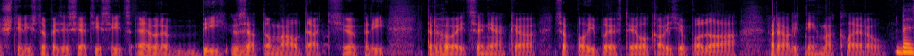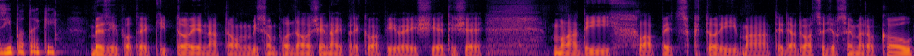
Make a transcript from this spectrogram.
450 e, tisíc eur by za to mal dať pri trhovej cene, aká sa pohybuje v tej lokalite podľa realitných maklérov. Bez hypotéky bez hypotéky. To je na tom, by som povedal, že najprekvapivejšie, že mladý chlapec, ktorý má teda 28 rokov,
